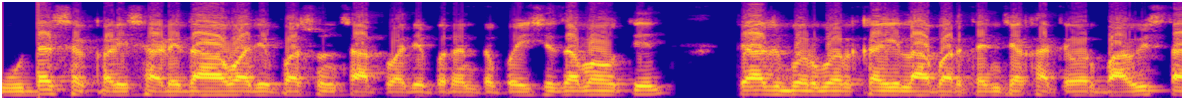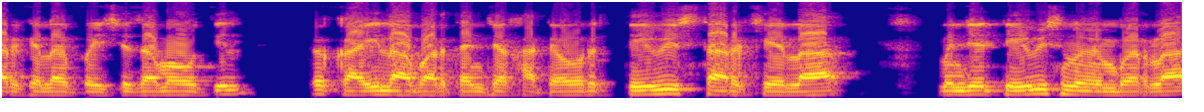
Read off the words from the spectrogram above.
उद्या सकाळी साडे दहा वाजेपासून सात वाजेपर्यंत पैसे जमा होतील. त्याचबरोबर काही लाभार्थ्यांच्या खात्यावर बावीस तारखेला पैसे जमा होतील. तर काही लाभार्थ्यांच्या खात्यावर तेवीस तारखेला म्हणजे तेवीस नोव्हेंबरला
